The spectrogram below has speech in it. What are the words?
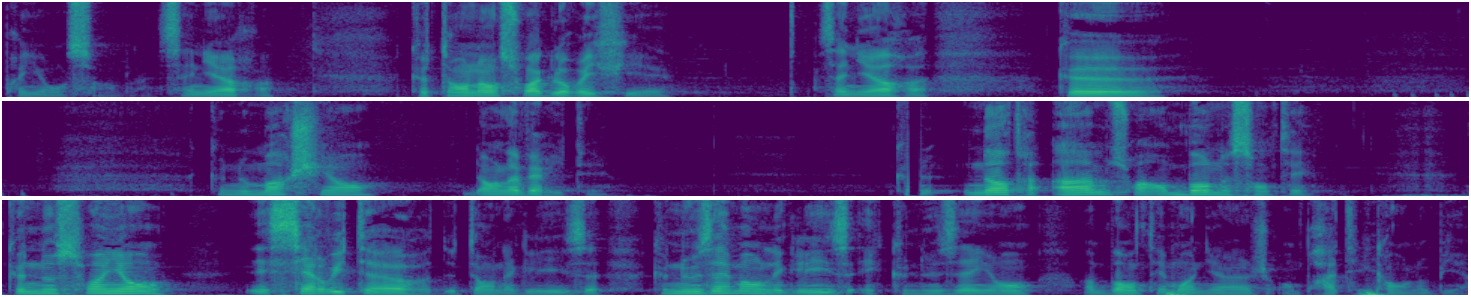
Prions ensemble. Seigneur, que ton nom soit glorifié. Seigneur, que, que nous marchions dans la vérité. Que notre âme soit en bonne santé. Que nous soyons les serviteurs de ton Église. Que nous aimons l'Église et que nous ayons un bon témoignage en pratiquant le bien.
